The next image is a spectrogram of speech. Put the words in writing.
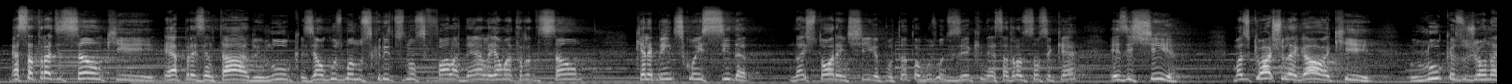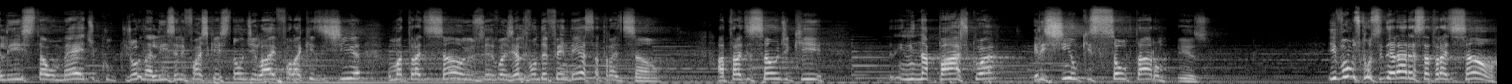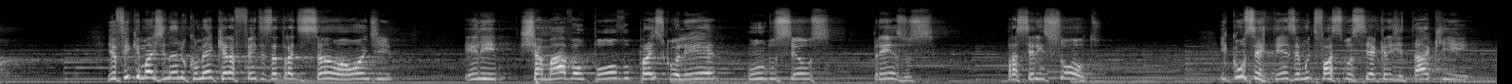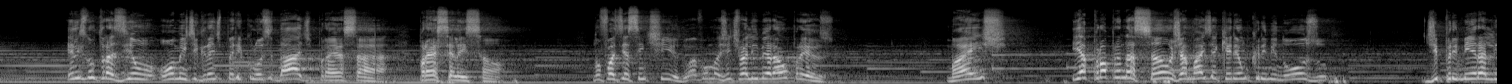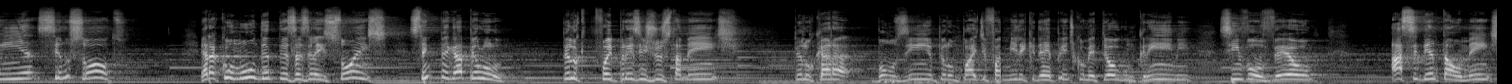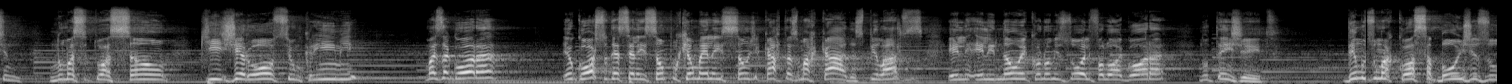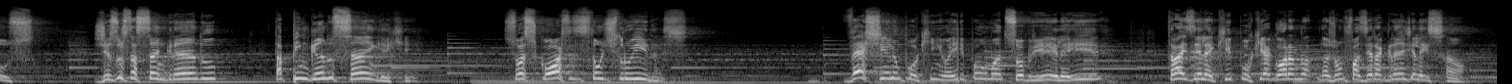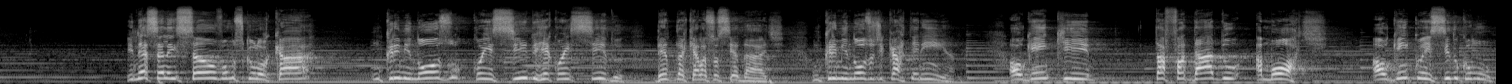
Essa tradição que é apresentado em Lucas, em alguns manuscritos não se fala dela, e é uma tradição que é bem desconhecida na história antiga, portanto, alguns vão dizer que essa tradução sequer existia. Mas o que eu acho legal é que Lucas, o jornalista, o médico jornalista, ele faz questão de ir lá e falar que existia uma tradição, e os evangelhos vão defender essa tradição. A tradição de que na Páscoa eles tinham que soltar um preso. E vamos considerar essa tradição. Eu fico imaginando como é que era feita essa tradição, onde ele chamava o povo para escolher um dos seus presos para serem soltos. E com certeza é muito fácil você acreditar que eles não traziam homens de grande periculosidade para essa, essa eleição. Não fazia sentido. Ah, a gente vai liberar um preso. Mas e a própria nação jamais ia querer um criminoso de primeira linha sendo solto. Era comum dentro dessas eleições sempre pegar pelo, pelo que foi preso injustamente, pelo cara bonzinho, pelo pai de família que de repente cometeu algum crime, se envolveu acidentalmente numa situação que gerou-se um crime. Mas agora eu gosto dessa eleição porque é uma eleição de cartas marcadas. Pilatos, ele, ele não economizou, ele falou: agora não tem jeito. Demos uma coça boa em Jesus. Jesus está sangrando, está pingando sangue aqui. Suas costas estão destruídas. Veste ele um pouquinho aí, põe um manto sobre ele aí. Traz ele aqui, porque agora nós vamos fazer a grande eleição. E nessa eleição vamos colocar um criminoso conhecido e reconhecido dentro daquela sociedade, um criminoso de carteirinha, alguém que está fadado à morte, alguém conhecido como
